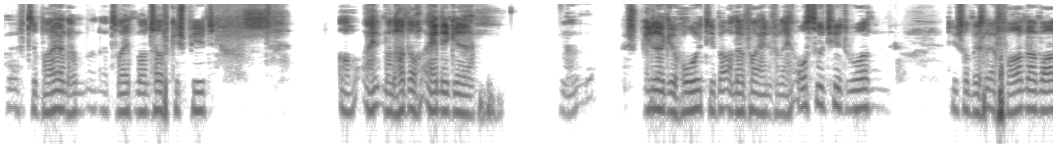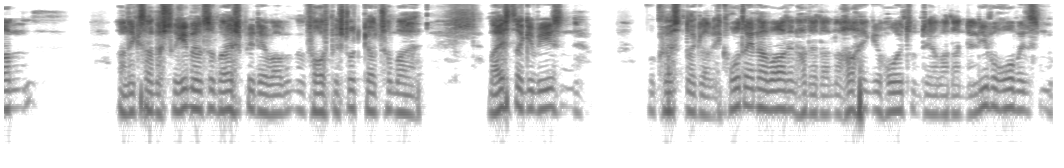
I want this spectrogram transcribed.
Bei FC Bayern haben in der zweiten Mannschaft gespielt. man hat auch einige Spieler geholt, die bei anderen Vereinen vielleicht aussortiert wurden, die schon ein bisschen erfahrener waren. Alexander Stremel zum Beispiel, der war mit dem VfB Stuttgart schon mal Meister gewesen, wo Köstner, glaube ich, Co-Trainer war, den hat er dann nach Haching geholt und der war dann der Libero bei diesem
